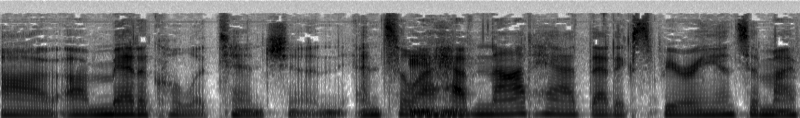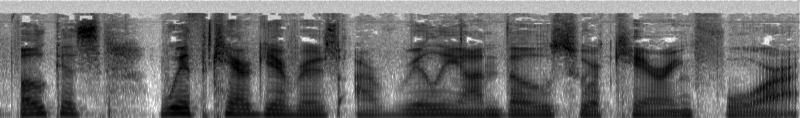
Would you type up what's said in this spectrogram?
Uh, medical attention. And so mm-hmm. I have not had that experience. And my focus with caregivers are really on those who are caring for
